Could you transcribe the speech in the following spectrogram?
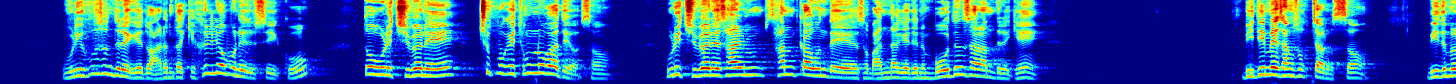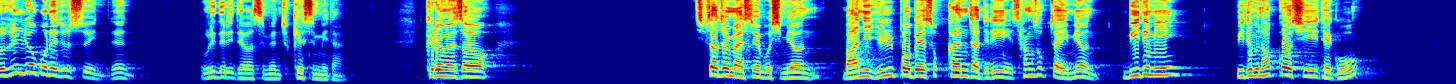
우리 후손들에게도 아름답게 흘려보내줄 수 있고 또 우리 주변에 축복의 통로가 되어서 우리 주변의 삶, 삶 가운데에서 만나게 되는 모든 사람들에게 믿음의 상속자로서 믿음을 흘려보내줄 수 있는 우리들이 되었으면 좋겠습니다. 그러면서 14절 말씀해 보시면 만일 율법에 속한 자들이 상속자이면 믿음이 믿음은 헛것이 되고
